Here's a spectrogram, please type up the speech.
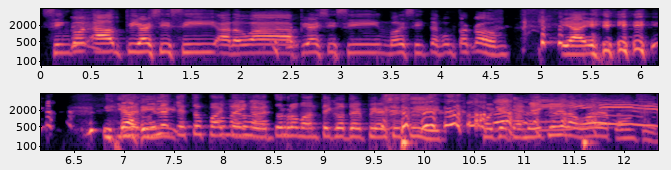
single out prcc arroba prcc no existe.com y ahí y Y ahí que esto es parte Oh de los God. eventos románticos del PRCC, porque también incluye la boda de Ponky.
